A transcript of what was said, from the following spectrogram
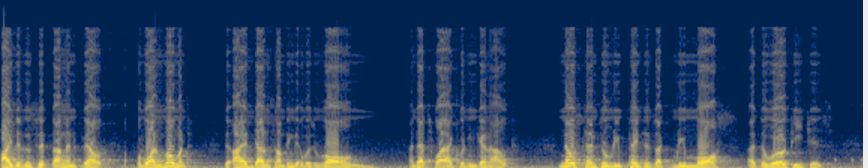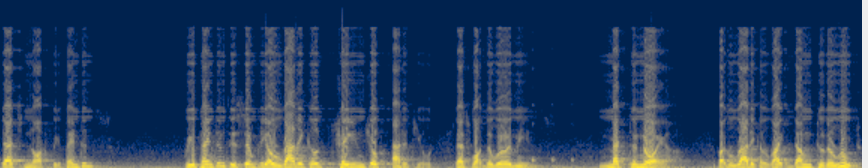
I didn't sit down and felt for one moment that I had done something that was wrong, and that's why I couldn't get out. No sense of repentance like remorse, as the world teaches. That's not repentance. Repentance is simply a radical change of attitude. That's what the word means. Metanoia. But radical, right down to the root.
